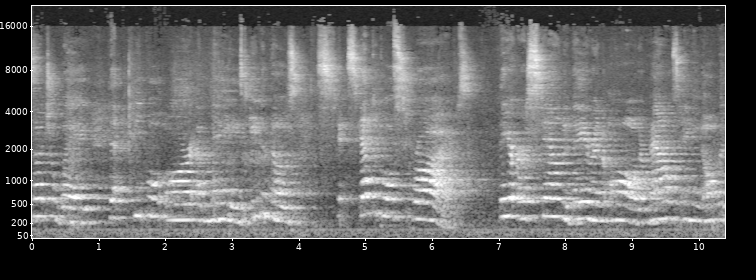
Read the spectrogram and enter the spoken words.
such a way that people are amazed, even those skeptical scribes. They are astounded, they are in awe, their mouths hanging open,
